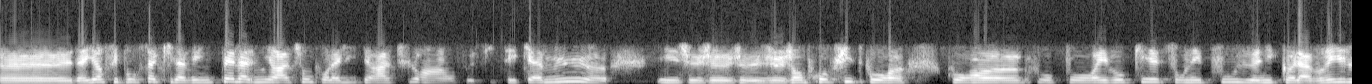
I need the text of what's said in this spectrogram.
Euh, D'ailleurs, c'est pour ça qu'il avait une telle admiration pour la littérature. Hein. On peut citer Camus, euh, et j'en je, je, profite pour, pour, euh, pour, pour évoquer son épouse Nicole Avril,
